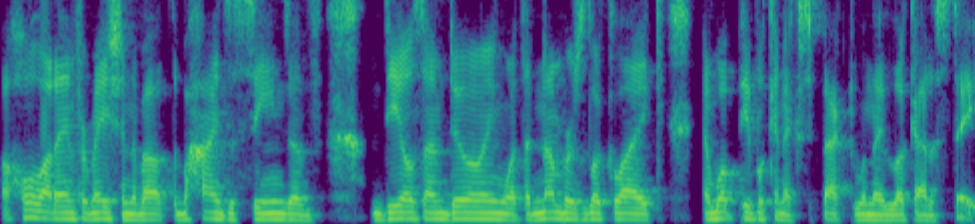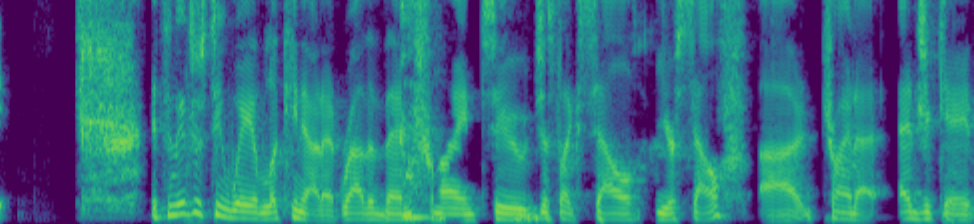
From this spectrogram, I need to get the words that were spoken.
a whole lot of information about the behind the scenes of deals I'm doing, what the numbers look like, and what people can expect when they look out of state it's an interesting way of looking at it rather than trying to just like sell yourself, uh, trying to educate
